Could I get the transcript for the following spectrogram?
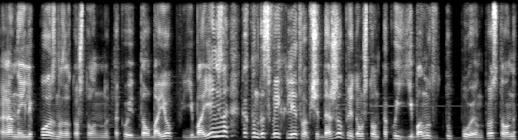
рано или поздно, за то, что он, ну, такой долбоеб, еба, не знаю, как он до своих лет вообще дожил, при том, что он такой ебанутый тупой. Он просто, он,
